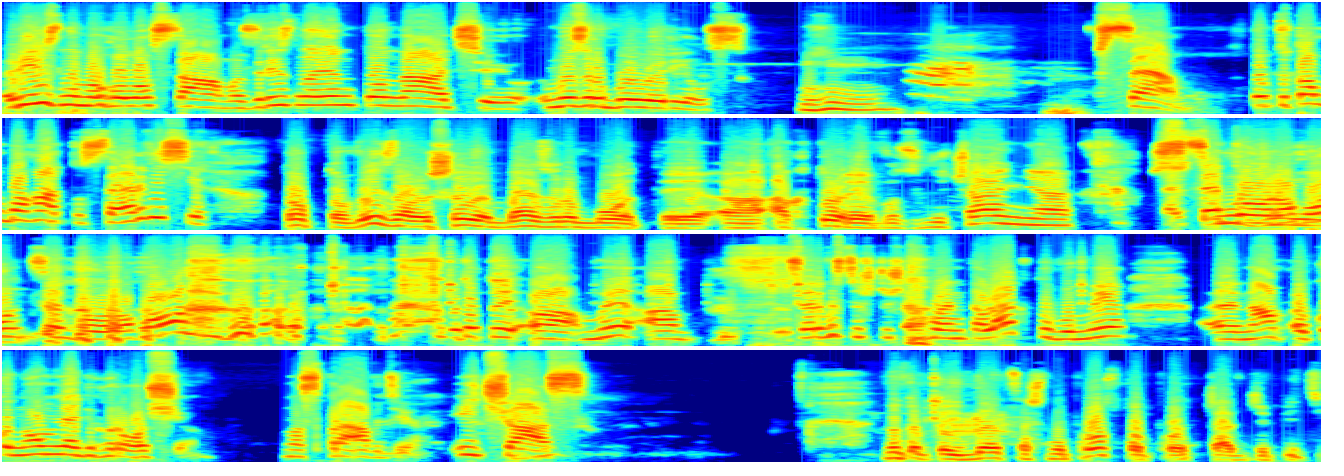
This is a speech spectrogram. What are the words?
різними голосами, з різною інтонацією. Ми зробили рілс. Мгм. Все. Тобто там багато сервісів. Тобто ви залишили без роботи а, акторів озвучання. Це студії. дорого, це дорого. тобто а, ми а, сервіси штучного інтелекту вони е, нам економлять гроші насправді і час. Ну тобто йдеться ж не просто про чат GPT.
